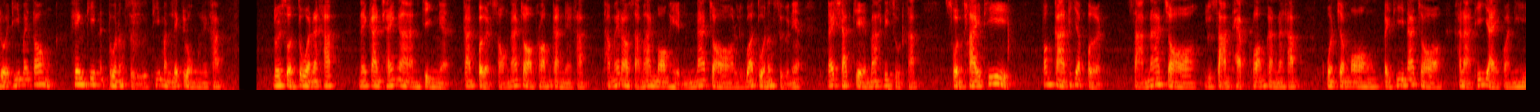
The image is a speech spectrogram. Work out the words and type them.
โดยที่ไม่ต้องเพ่งที่ตัวหนังสือที่มันเล็กลงเลยครับ โดยส่วนตัวนะครับในการใช้งานจริงเนี่ย การเปิด 2 หน้าจอพร้อมกันเนี่ยครับทำให้เราสามารถมองเห็นหน้าจอหรือว่าตัวหนังสือเนี่ย ได้ชัดเจนมากที่สุดครับ ส่วนใครที่ต้องการที่จะเปิด 3 หน้าจอหรือ 3 แท็บพร้อมกันนะครับ ควรจะมองไปที่หน้าจอขนาดที่ใหญ่กว่านี้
